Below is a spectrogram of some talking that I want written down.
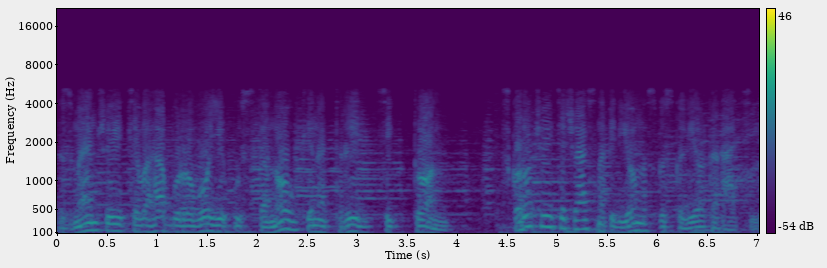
Зменшується вага бурової установки на 30 тонн. Скорочується час на підйомно-спускові операції.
